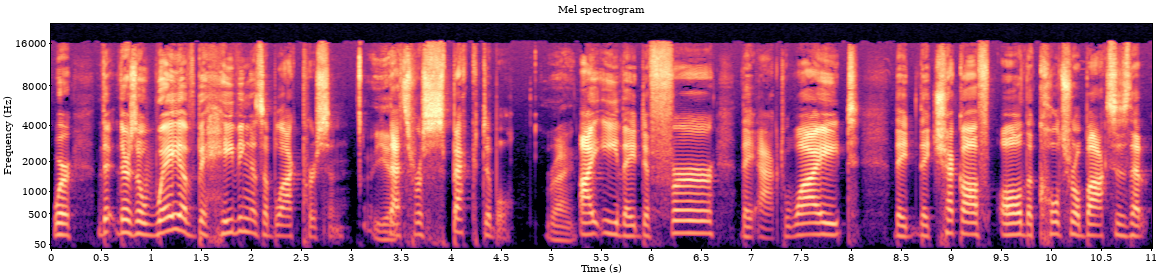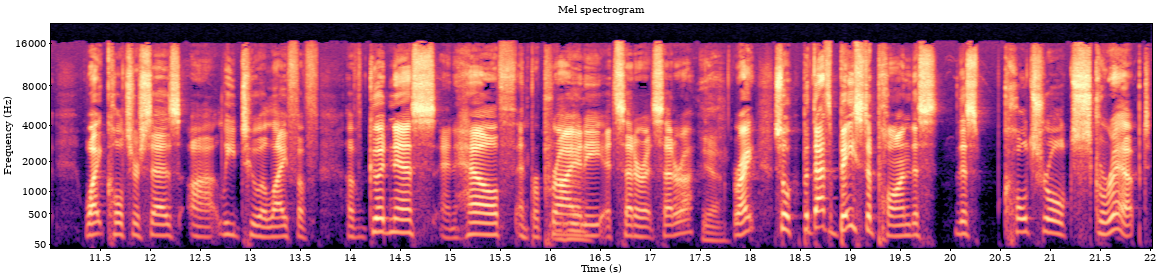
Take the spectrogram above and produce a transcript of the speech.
where th- there's a way of behaving as a black person Yeah. that's respectable right. I.e. they defer they act white they they check off all the cultural boxes that white culture says uh, lead to a life of of goodness and health and propriety et cetera et cetera. Yeah. right? So but that's based upon this this cultural script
